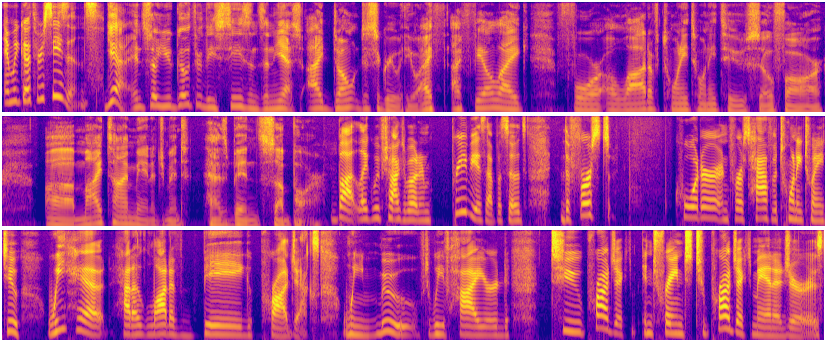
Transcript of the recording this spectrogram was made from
And we go through seasons. yeah, and so you go through these seasons, and yes, I don't disagree with you. I I feel like for a lot of 2022 so far, uh, my time management has been subpar. But like we've talked about in previous episodes, the first quarter and first half of 2022, we had had a lot of big projects. We moved, we've hired two project and trained two project managers.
